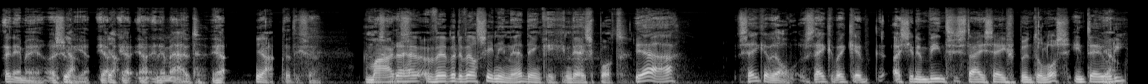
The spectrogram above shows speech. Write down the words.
en Emmen, ja. Oh, sorry. Ja, Ja, ja, ja. ja, ja, en Emmen uit. Ja. Ja. Dat is zo. Maar daar- we hebben er wel zin in, hè, denk ik, in deze pot. Ja, zeker wel. Zeker, als je hem wint, sta je zeven punten los in theorie.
